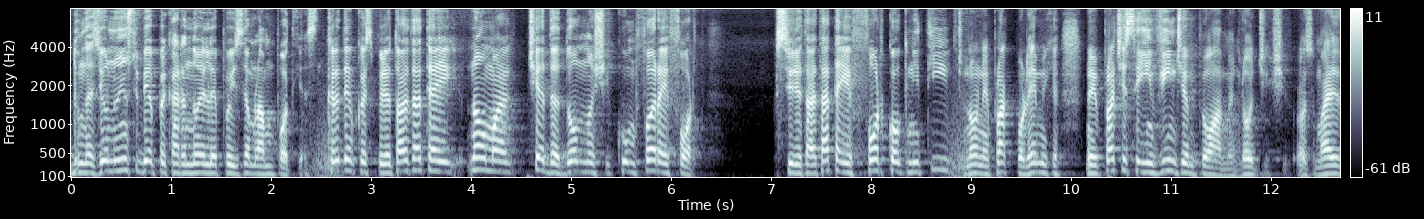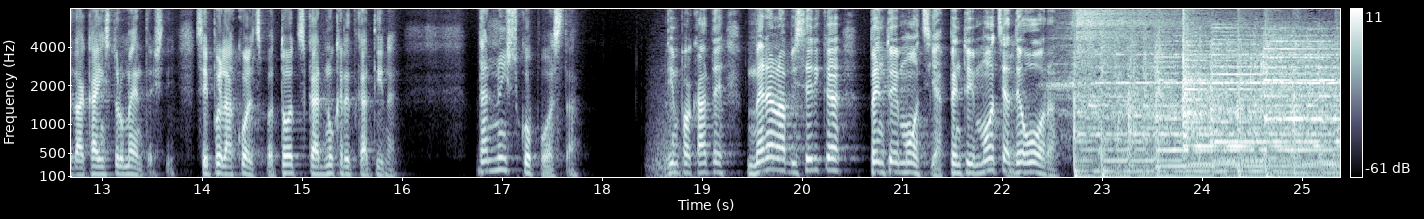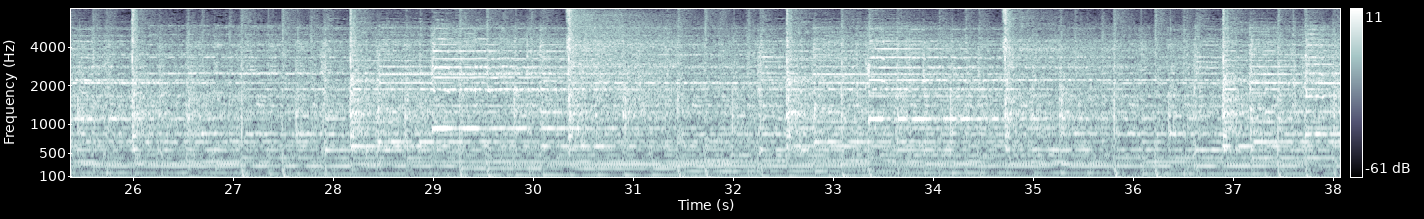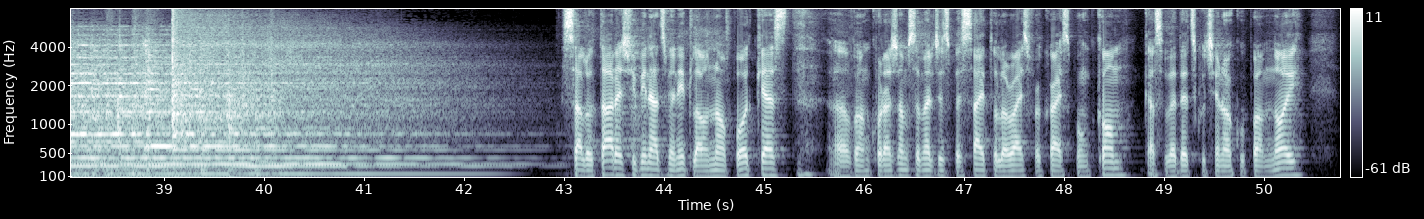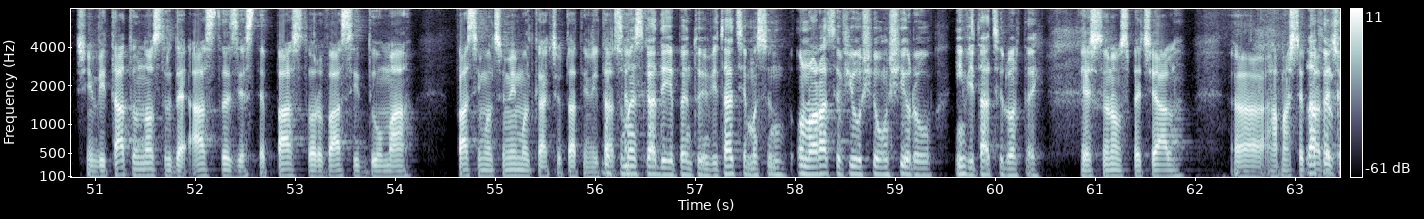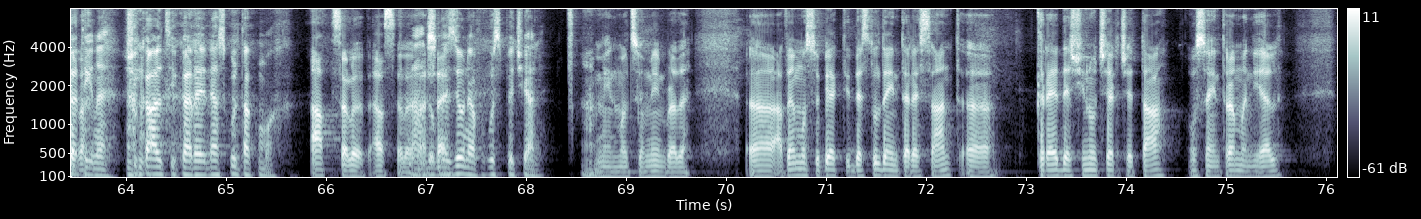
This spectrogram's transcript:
Dumnezeu nu e un subiect pe care noi le poizăm la un podcast. Credem că spiritualitatea e numai ce dă Domnul și cum, fără efort. Spiritualitatea e efort cognitiv. Nu ne plac polemică. Noi îi place să învingem pe oameni, logic. Și o să mai ales dacă ai instrumente, știi? Să-i pui la colț pe toți care nu cred ca tine. Dar nu-i scopul ăsta. Din păcate, merem la biserică pentru emoția, pentru emoția de o oră. Salutare și bine ați venit la un nou podcast. Uh, vă încurajăm să mergeți pe site-ul ariseforchrist.com ca să vedeți cu ce ne ocupăm noi. Și invitatul nostru de astăzi este pastor Vasi Duma. Vasi, mulțumim mult că ai acceptat invitația. Mulțumesc, Adi, pentru invitație. Mă sunt onorat să fiu și eu în șirul invitațiilor tăi. Ești un om special. Uh, am așteptat La fel de ca ceva. tine și ca alții care ne ascultă acum. Absolut, absolut. Da, așa e. Dumnezeu ne-a făcut special. Amin, mulțumim, brother. Uh, avem un subiect destul de interesant. Uh, crede și nu cerceta. O să intrăm în el.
